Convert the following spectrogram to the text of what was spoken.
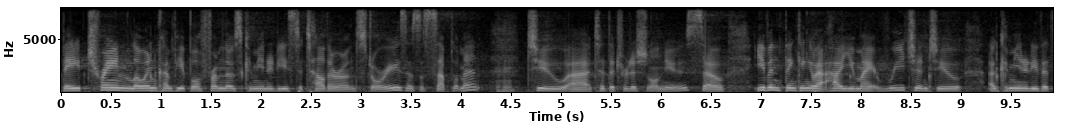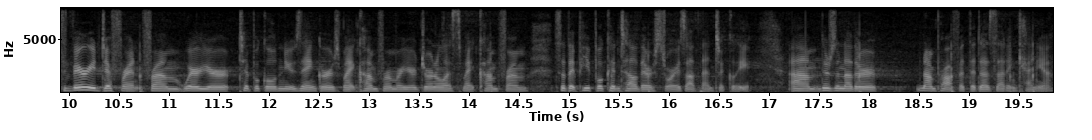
they train low income people from those communities to tell their own stories as a supplement mm-hmm. to, uh, to the traditional news. So, even thinking about how you might reach into a community that's very different from where your typical news anchors might come from or your journalists might come from, so that people can tell their stories authentically. Um, there's another nonprofit that does that in Kenya.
